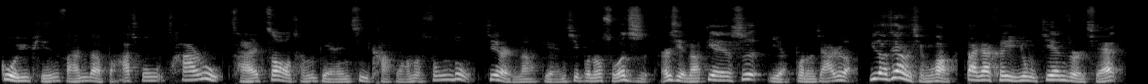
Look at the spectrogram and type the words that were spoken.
过于频繁的拔出插入，才造成点烟器卡簧的松动，进而呢点烟器不能锁止，而且呢电热丝也不能加热。遇到这样的情况，大家可以用尖嘴钳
